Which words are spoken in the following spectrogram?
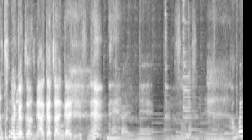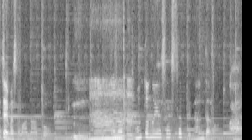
赤ちゃんね、赤ちゃん帰りですね。ね帰りね。そうですね。考えちゃいましたもん、あの後。うん、この本当の優しさってなんだろうとか、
